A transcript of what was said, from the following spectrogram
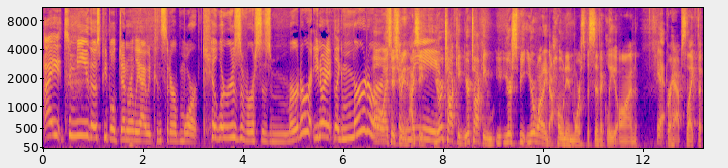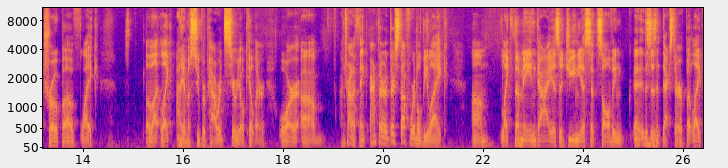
I to me those people generally I would consider more killers versus murder. You know what I, like murderers. Oh, I see what you mean. I see. me- You're talking. You're talking. You're spe- You're wanting to hone in more specifically on, Yeah. perhaps like the trope of like, a lot, like I am a superpowered serial killer, or um, I'm trying to think. Aren't there? There's stuff where it'll be like, um, like the main guy is a genius at solving. Uh, this isn't Dexter, but like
